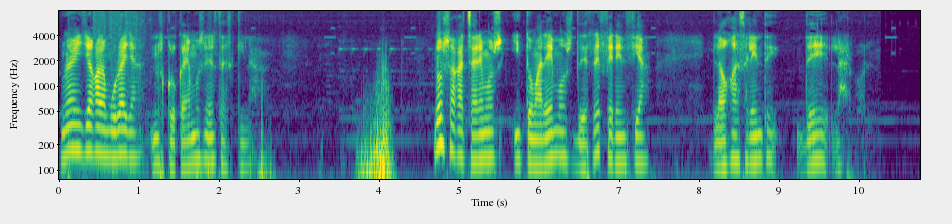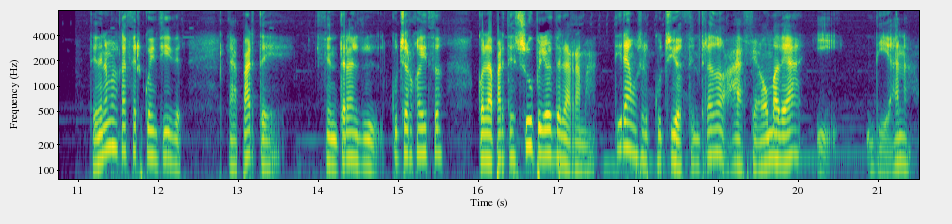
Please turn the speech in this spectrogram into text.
Una vez llegado a la muralla, nos colocaremos en esta esquina. Nos agacharemos y tomaremos de referencia la hoja saliente del árbol. Tendremos que hacer coincidir la parte central del cuchillo arrojadizo con la parte superior de la rama. Tiramos el cuchillo centrado hacia la bomba de A y Diana.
